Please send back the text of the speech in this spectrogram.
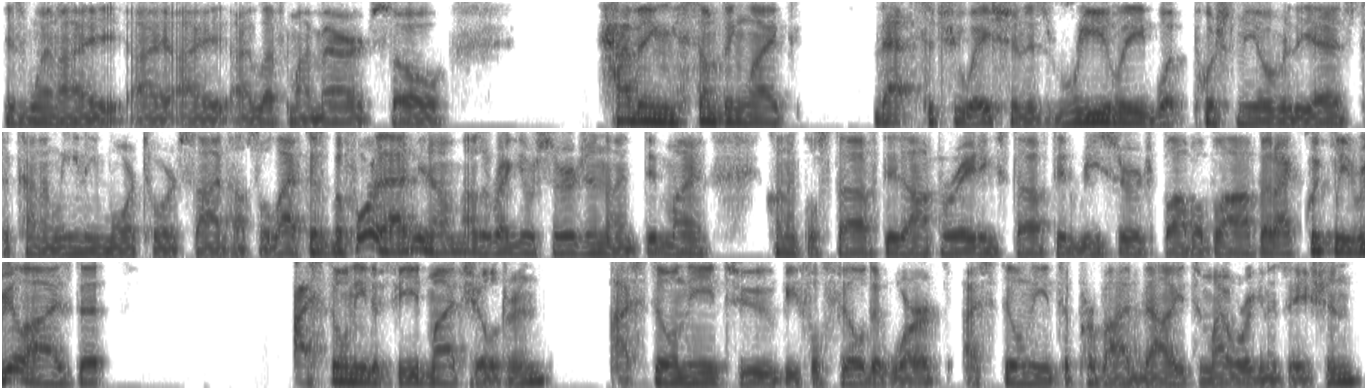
is when I, I, I, I left my marriage. So having something like that situation is really what pushed me over the edge to kind of leaning more towards side hustle life. Cause before that, you know, I was a regular surgeon. I did my clinical stuff, did operating stuff, did research, blah, blah, blah. But I quickly realized that I still need to feed my children. I still need to be fulfilled at work. I still need to provide value to my organization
